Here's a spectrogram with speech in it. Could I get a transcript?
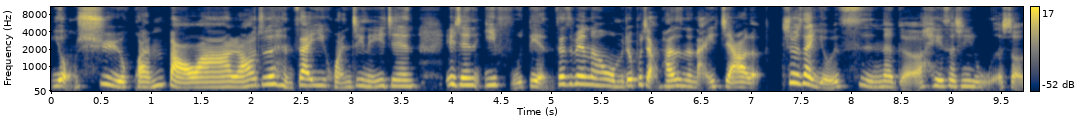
永续环保啊，然后就是很在意环境的一间一间衣服店，在这边呢，我们就不讲它是哪一家了。就是在有一次那个黑色星期五的时候，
